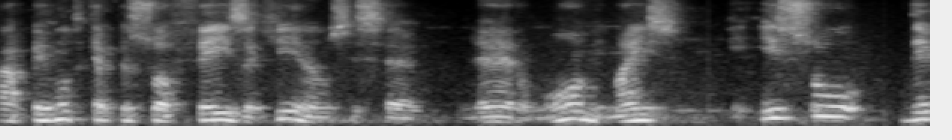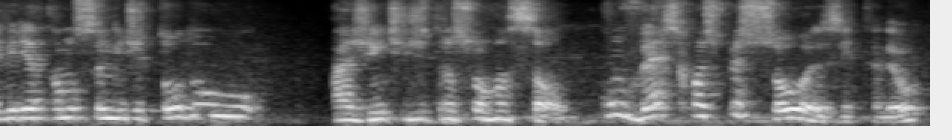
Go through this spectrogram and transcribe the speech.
A pergunta que a pessoa fez aqui, não sei se é mulher ou homem, mas isso deveria estar no sangue de todo agente de transformação. Converse com as pessoas, entendeu?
